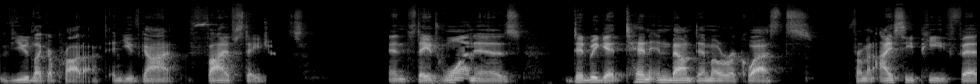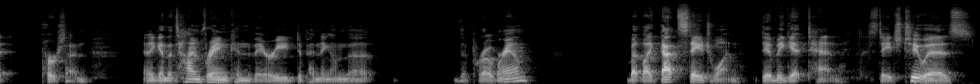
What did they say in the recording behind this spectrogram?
viewed like a product and you've got five stages. And stage one is did we get 10 inbound demo requests from an ICP fit person? And again, the time frame can vary depending on the the program. But like that's stage one. Did we get 10? Stage two is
